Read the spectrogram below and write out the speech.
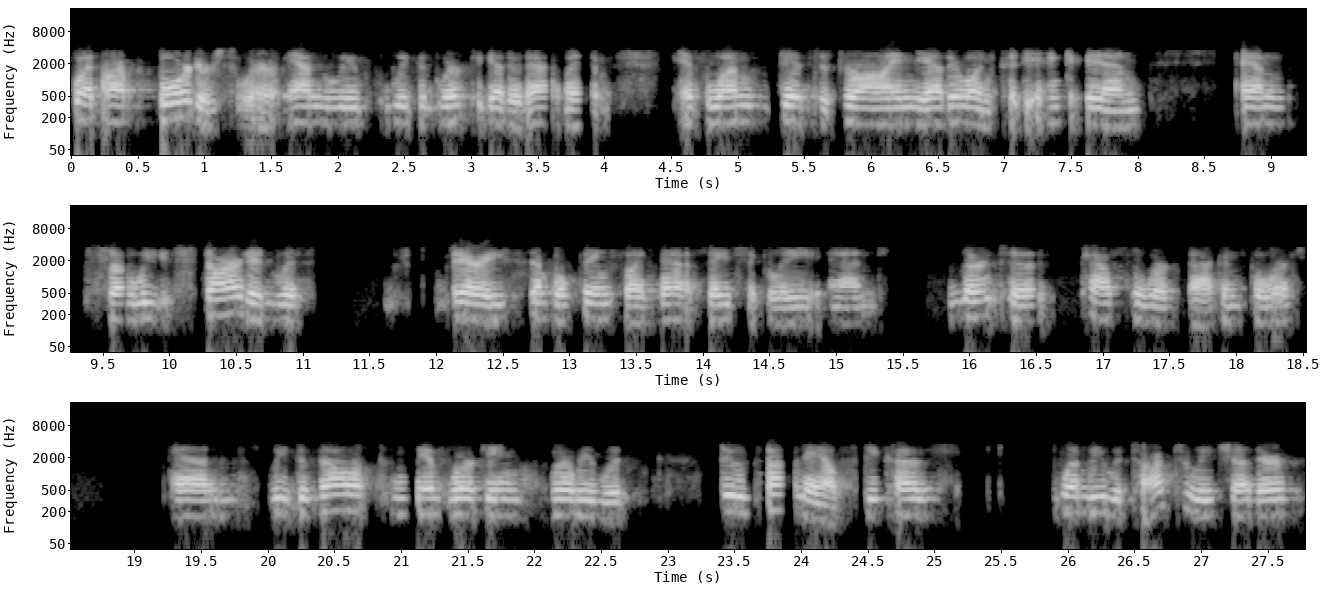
what our borders were and we we could work together that way. If one did the drawing, the other one could ink in. And so we started with very simple things like that basically and learned to pass the work back and forth. And we developed a way of working where we would do thumbnails because when we would talk to each other,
